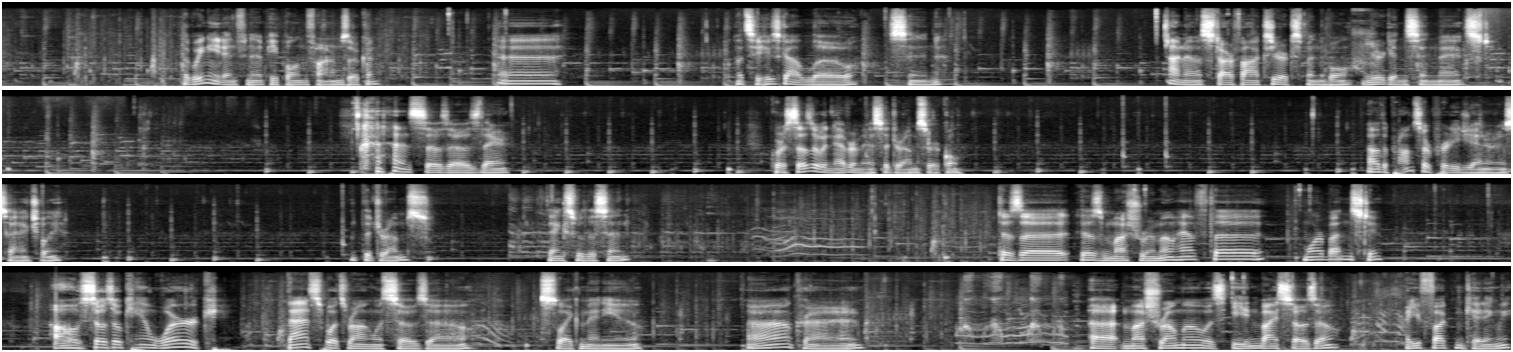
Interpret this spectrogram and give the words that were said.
Look, we need infinite people on farms, okay? Uh, let's see, who's got low? Sin. I know, Star Fox, you're expendable. You're getting Sin maxed. Sozo is there. Of course, Sozo would never miss a drum circle. Oh, the prompts are pretty generous, actually. the drums. Thanks for the sin. Does uh does Mushroomo have the more buttons too? Oh, Sozo can't work. That's what's wrong with Sozo. It's like menu. Okay. Uh, Mushroomo was eaten by Sozo? Are you fucking kidding me?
